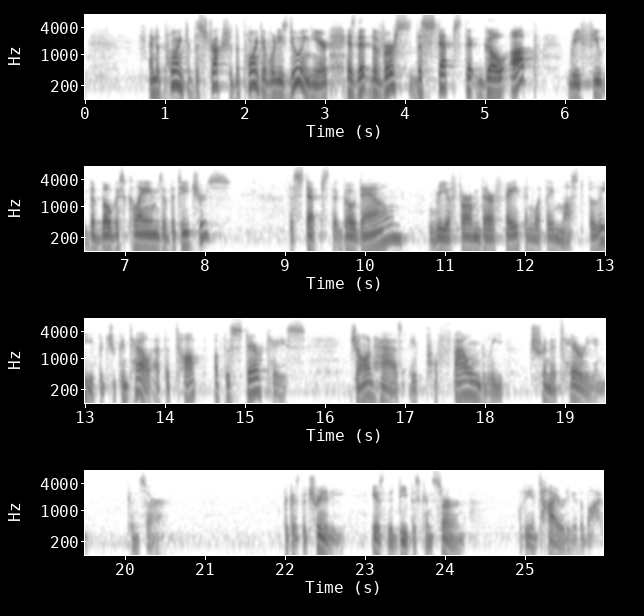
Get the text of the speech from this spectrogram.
And the point of the structure, the point of what he's doing here, is that the verse, the steps that go up refute the bogus claims of the teachers. The steps that go down reaffirm their faith in what they must believe. But you can tell at the top of the staircase, John has a profoundly Trinitarian concern. Because the Trinity is the deepest concern of the entirety of the Bible.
